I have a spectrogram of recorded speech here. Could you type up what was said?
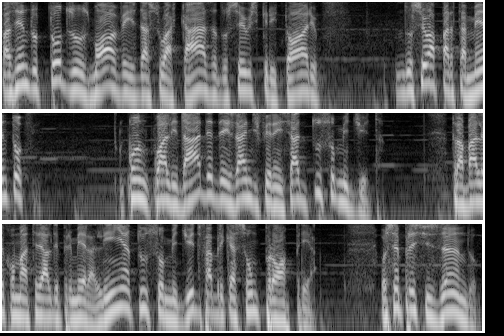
fazendo todos os móveis da sua casa, do seu escritório, do seu apartamento com qualidade e design diferenciado, tudo sob medida. Trabalha com material de primeira linha, tudo sob medida e fabricação própria. Você precisando,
